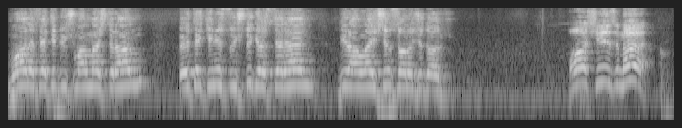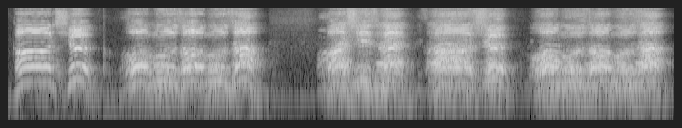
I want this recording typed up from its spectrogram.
muhalefeti düşmanlaştıran, ötekini suçlu gösteren bir anlayışın sonucudur. Faşizme karşı omuz omuza! Faşizme karşı omuz omuza!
